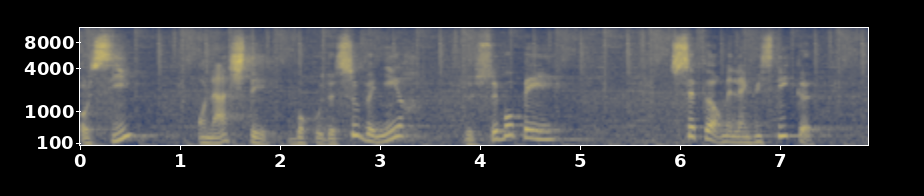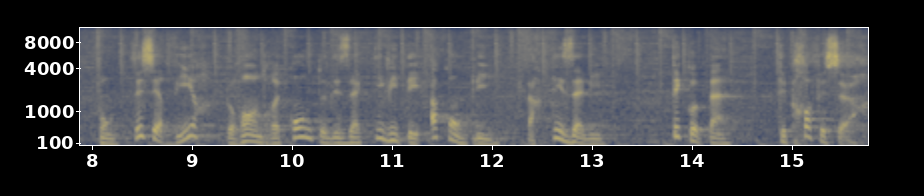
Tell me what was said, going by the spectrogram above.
aussi, on a acheté beaucoup de souvenirs de ce beau pays. Ces formes linguistiques vont te servir pour rendre compte des activités accomplies par tes amis, tes copains, tes professeurs.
